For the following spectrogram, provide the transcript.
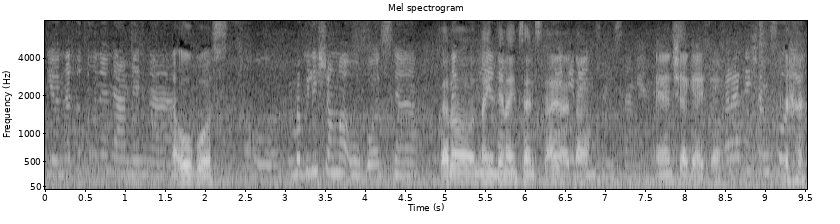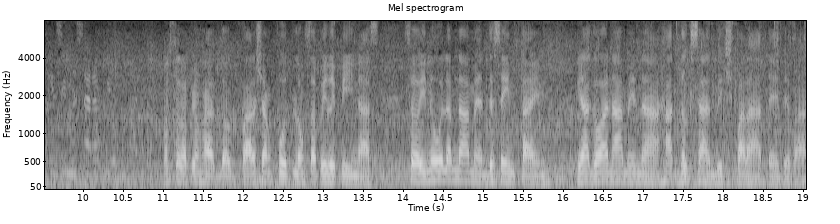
Yun, natutunan namin na... Naubos. Oo. Mabilis siyang maubos na... Pero na- yun 99 na- cents. Ay, 99 ito. cents lang yan. Ayan siya, guys, oh. Parati siyang out kasi masarap yung hotdog. Masarap yung hotdog. Para siyang footlong sa Pilipinas. So, inuulam namin at the same time, ginagawa namin na hotdog sandwich parate, di ba?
